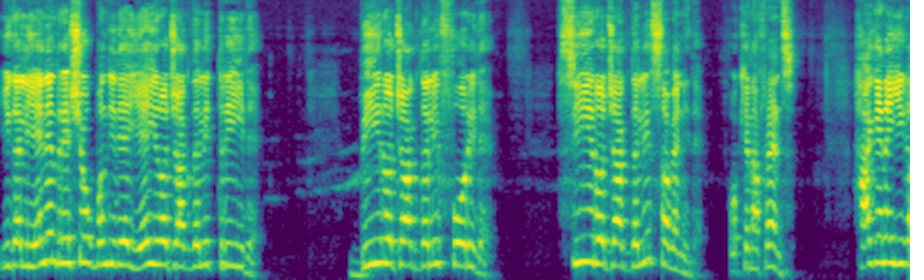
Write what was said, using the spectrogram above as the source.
ಈಗ ಅಲ್ಲಿ ಏನೇನು ರೇಷಿಯೋಗೆ ಬಂದಿದೆ? ಎ ಇರೋ ಜಾಗದಲ್ಲಿ ತ್ರೀ ಇದೆ. ಬಿ ಇರೋ ಜಾಗದಲ್ಲಿ ಫೋರ್ ಇದೆ, ಸಿ ಇರೋ ಜಾಗದಲ್ಲಿ ಸೆವೆನ್ ಇದೆ. ಓಕೆನಾ ಫ್ರೆಂಡ್ಸ್ ಹಾಗೇನೆ ಈಗ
